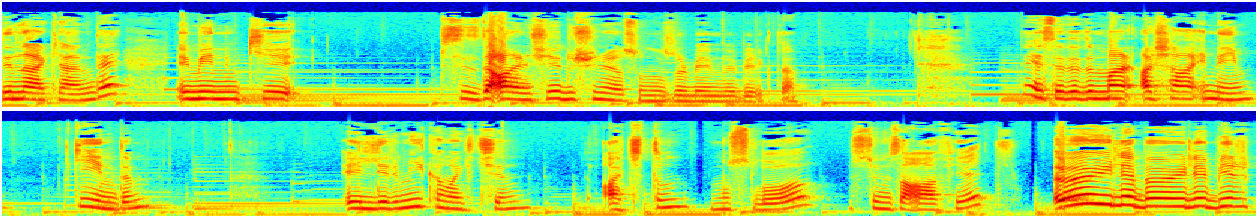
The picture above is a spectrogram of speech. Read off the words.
Dinlerken de eminim ki siz de aynı şeyi düşünüyorsunuzdur benimle birlikte. Neyse dedim ben aşağı ineyim. Giyindim. Ellerimi yıkamak için açtım musluğu. Üstünüze afiyet. Öyle böyle bir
